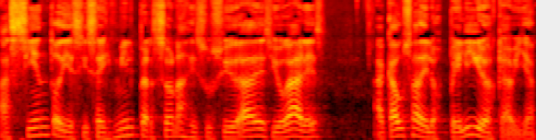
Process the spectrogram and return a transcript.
a 116.000 personas de sus ciudades y hogares a causa de los peligros que había.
